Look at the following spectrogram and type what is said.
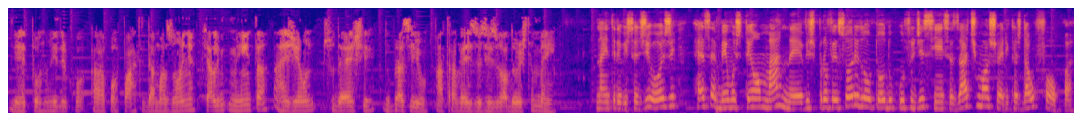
de retorno hídrico uh, por parte da Amazônia, que alimenta a região sudeste do Brasil, através dos isoladores também. Na entrevista de hoje, recebemos Teomar Neves, professor e doutor do curso de Ciências Atmosféricas da UFOPA,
